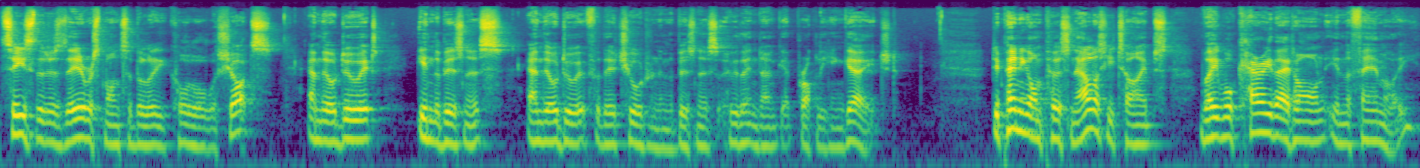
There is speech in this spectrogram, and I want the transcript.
sees that as their responsibility to call all the shots, and they'll do it in the business and they'll do it for their children in the business who then don't get properly engaged. Depending on personality types, they will carry that on in the family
